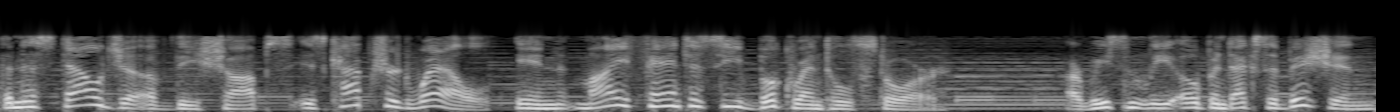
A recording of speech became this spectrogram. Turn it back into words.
The nostalgia of these shops is captured well in My Fantasy Book Rental Store, a recently opened exhibition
